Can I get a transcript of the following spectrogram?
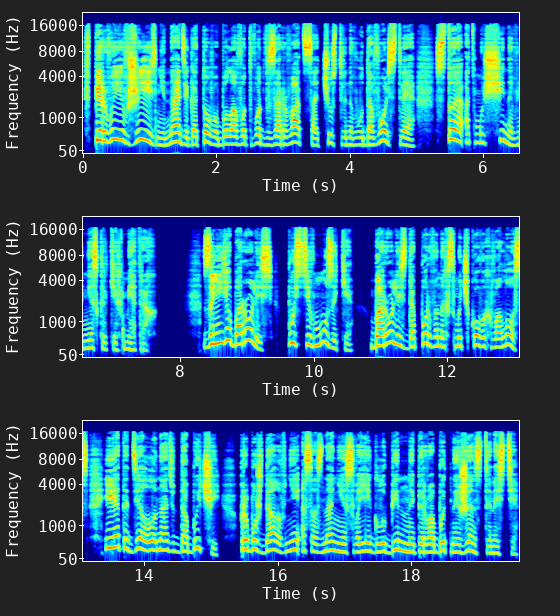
Впервые в жизни Надя готова была вот-вот взорваться от чувственного удовольствия, стоя от мужчины в нескольких метрах. За нее боролись, пусть и в музыке, боролись до порванных смычковых волос, и это делало Надю добычей, пробуждало в ней осознание своей глубинной первобытной женственности.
